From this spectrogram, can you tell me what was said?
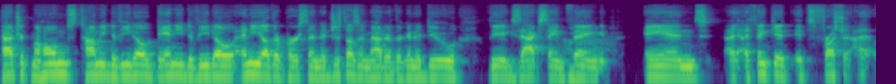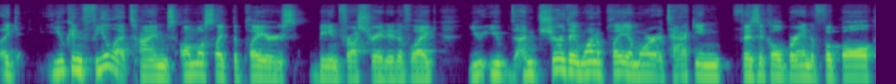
Patrick Mahomes, Tommy DeVito, Danny DeVito, any other person. It just doesn't matter. They're going to do the exact same uh-huh. thing. And I, I think it, it's frustrating. Like you can feel at times almost like the players being frustrated of like you you I'm sure they want to play a more attacking physical brand of football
